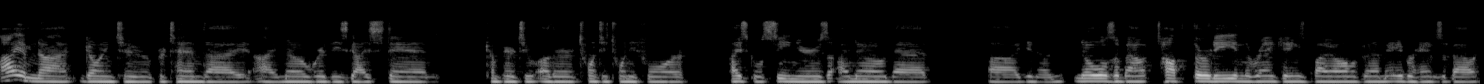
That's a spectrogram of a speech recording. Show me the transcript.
I am not going to pretend I, I know where these guys stand compared to other 2024 high school seniors. I know that uh, you know, Nowell's about top 30 in the rankings by all of them. Abraham's about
